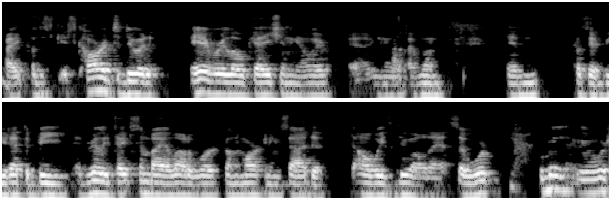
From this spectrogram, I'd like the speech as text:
right? Because it's, it's hard to do it at every location, you know, every, uh, you know, one, and because you'd have to be, it really takes somebody a lot of work on the marketing side to, to always do all that. So we're, yeah. we're, we're,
